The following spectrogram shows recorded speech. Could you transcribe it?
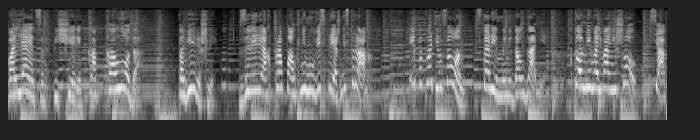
Валяется в пещере, как колода. Поверишь ли, в зверях пропал к нему весь прежний страх. И поплатился он старинными долгами. Кто мимо льва не шел, всяк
